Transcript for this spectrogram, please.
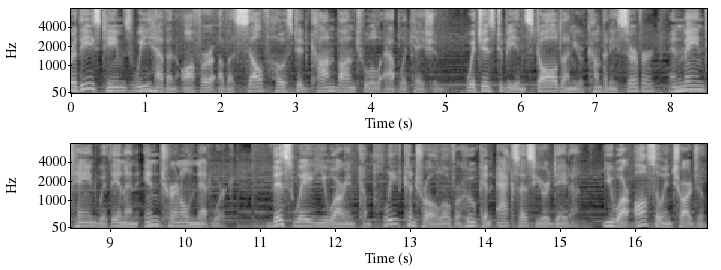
For these teams, we have an offer of a self-hosted Kanban tool application which is to be installed on your company server and maintained within an internal network. This way you are in complete control over who can access your data. You are also in charge of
